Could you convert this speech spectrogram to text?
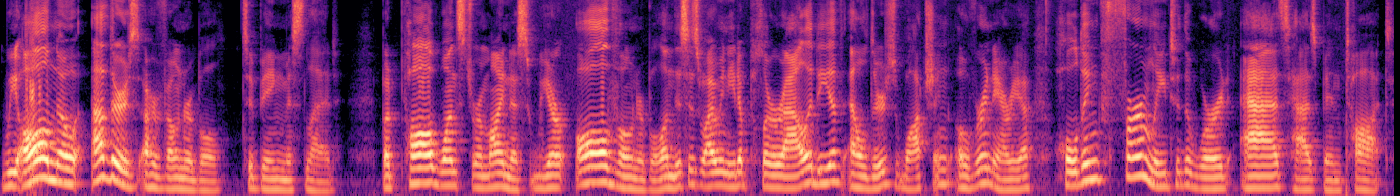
We all know others are vulnerable to being misled, but Paul wants to remind us we are all vulnerable, and this is why we need a plurality of elders watching over an area, holding firmly to the word as has been taught.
